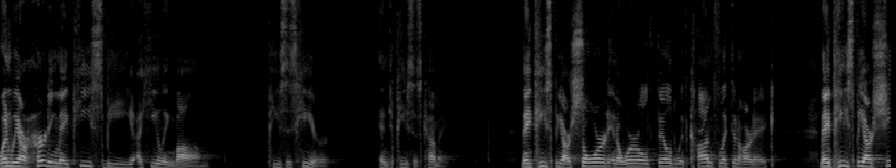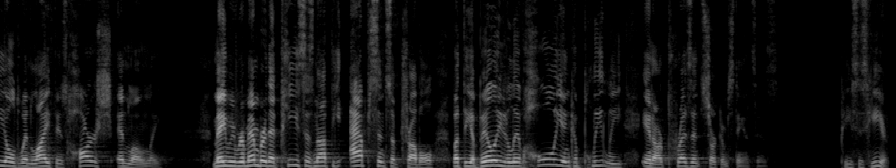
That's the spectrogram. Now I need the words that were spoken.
When we are hurting, may peace be a healing balm. Peace is here, and peace is coming. May peace be our sword in a world filled with conflict and heartache. May peace be our shield when life is harsh and lonely. May we remember that peace is not the absence of trouble, but the ability to live wholly and completely in our present circumstances. Peace is here,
